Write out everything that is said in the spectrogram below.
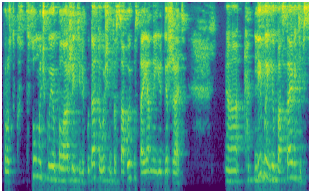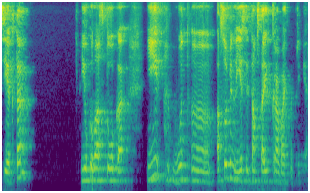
просто в сумочку ее положить или куда-то, в общем-то, с собой постоянно ее держать. Либо ее поставить в сектор юго-востока, и вот э, особенно если там стоит кровать, например,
